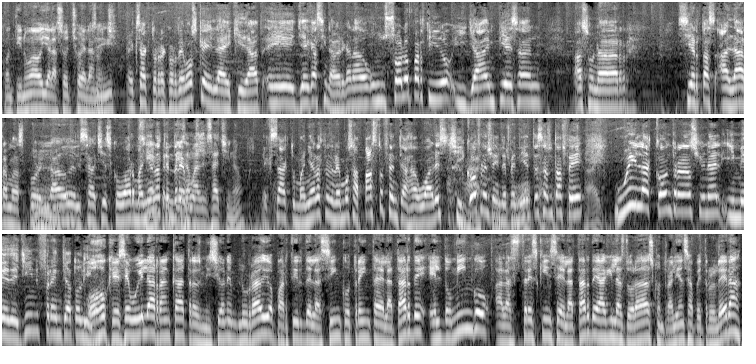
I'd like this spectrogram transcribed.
Continúa hoy a las 8 de la noche. Exacto, recordemos que la equidad eh, llega sin haber ganado un solo partido y ya empiezan a sonar ciertas alarmas por el Mm. lado del Sachi Escobar. Mañana Siempre tendremos. mal el Sachi, ¿no? Exacto, mañana tendremos a Pasto frente a Jaguares, Chico Ah, frente a Independiente Santa Fe, Huila contra Nacional y Medellín frente a Tolima. Ojo que ese Huila arranca la transmisión en Blue Radio a partir de las 5.30 de la tarde. El domingo a las 3.15 de la tarde, Águilas Doradas contra Alianza Petrolera.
